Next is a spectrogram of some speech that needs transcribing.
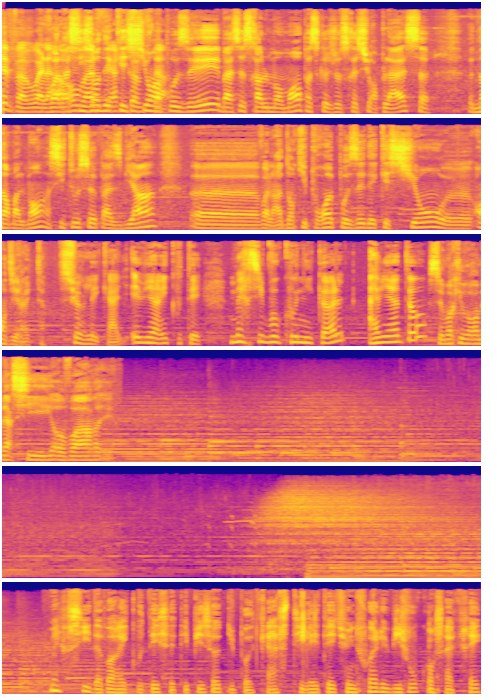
Eh ben voilà, voilà s'ils ont des questions à poser, bah, ce sera le moment parce que je serai sur place euh, normalement, si tout se passe bien. Euh, voilà, donc ils pourront poser des questions en direct. Sur l'écaille. Eh bien, écoutez, merci beaucoup Nicole. À bientôt. C'est moi qui vous remercie. Au revoir. Merci d'avoir écouté cet épisode du podcast Il était une fois le bijou consacré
